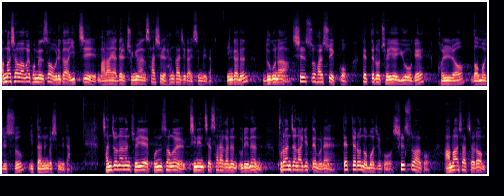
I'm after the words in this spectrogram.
아마샤 왕을 보면서 우리가 잊지 말아야 될 중요한 사실 한 가지가 있습니다. 인간은 누구나 실수할 수 있고 때때로 죄의 유혹에 걸려 넘어질 수 있다는 것입니다. 잔존하는 죄의 본성을 지닌 채 살아가는 우리는 불완전하기 때문에 때때로 넘어지고 실수하고 아마샤처럼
